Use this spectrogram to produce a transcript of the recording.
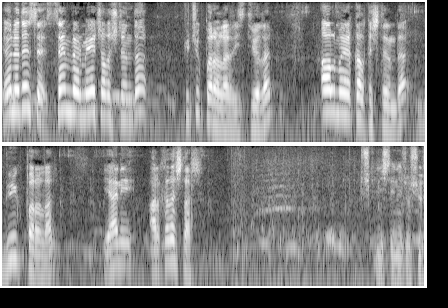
Ya nedense sen vermeye çalıştığında küçük paraları istiyorlar. Almaya kalkıştığında büyük paralar. Yani arkadaşlar Küçük enişteyle coşuyor.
